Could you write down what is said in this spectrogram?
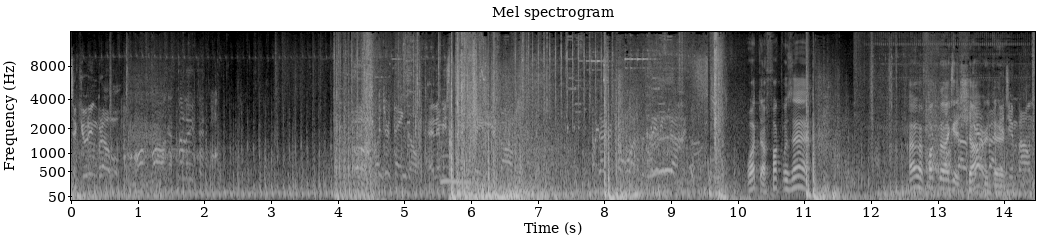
Securing Bravo. Roger Tango. Enemy strike inbound. Dagger 2-1 sustaining damage. What the fuck was that? How the fuck did I get shot right there? inbound.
